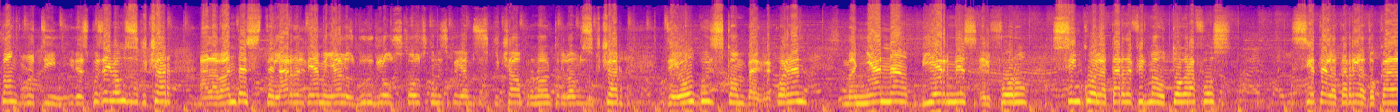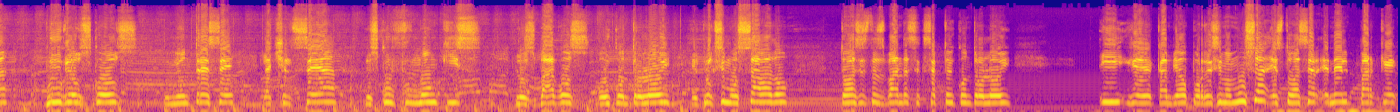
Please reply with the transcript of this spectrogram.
Punk Routine. Y después de ahí vamos a escuchar a la banda estelar del día de mañana, los Voodoo Glow Skulls, con disco ya hemos escuchado, pero no, entonces vamos a escuchar The Always Come Back. Recuerden, mañana viernes el foro, 5 de la tarde firma de autógrafos, 7 de la tarde la tocada, Voodoo Glow Unión 13, La Chelsea, los Kung Fu Monkeys, Los Vagos, Hoy Control Hoy, el próximo sábado, todas estas bandas excepto Hoy Control Hoy y eh, cambiado por décima musa. Esto va a ser en el Parque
